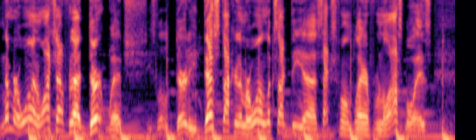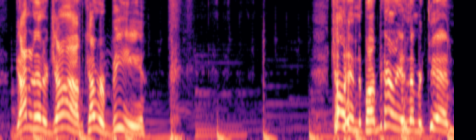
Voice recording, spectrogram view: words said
number one. Watch out for that Dirt Witch. She's a little dirty. Deathstalker number one looks like the uh, saxophone player from the Lost Boys. Got another job. Cover B. Conan the Barbarian number 10.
